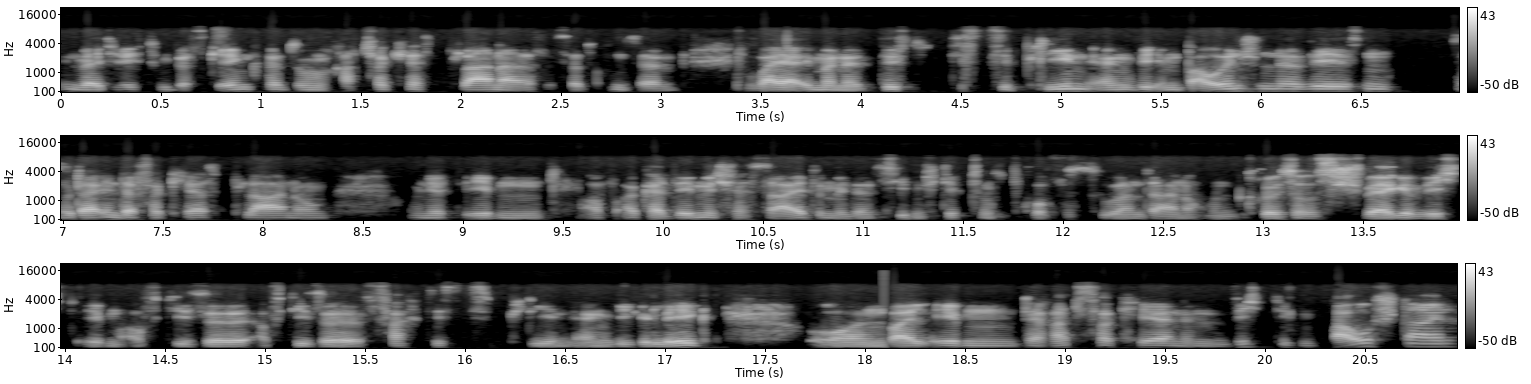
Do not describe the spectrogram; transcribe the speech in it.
in welche Richtung das gehen könnte. Und Radverkehrsplaner, das ist ja doch ein war ja immer eine Dis Disziplin irgendwie im Bauingenieurwesen oder in der Verkehrsplanung und jetzt eben auf akademischer Seite mit den sieben Stiftungsprofessuren da noch ein größeres Schwergewicht eben auf diese, auf diese Fachdisziplin irgendwie gelegt. Und weil eben der Radverkehr einen wichtigen Baustein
